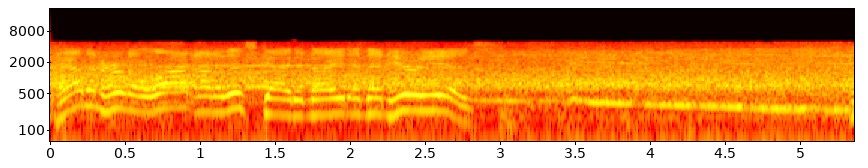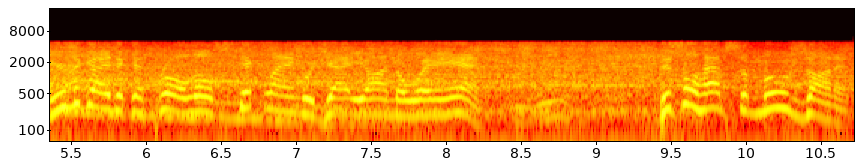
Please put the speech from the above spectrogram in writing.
Haven't heard a lot out of this guy tonight, and then here he is. Here's a guy that can throw a little stick language at you on the way in. This will have some moves on it.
